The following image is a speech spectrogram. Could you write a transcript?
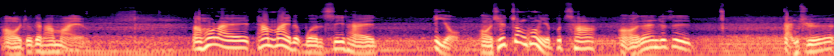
哦，我就跟他买了。那后来他卖的我是一台。地哦哦，其实状况也不差哦，但是就是感觉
